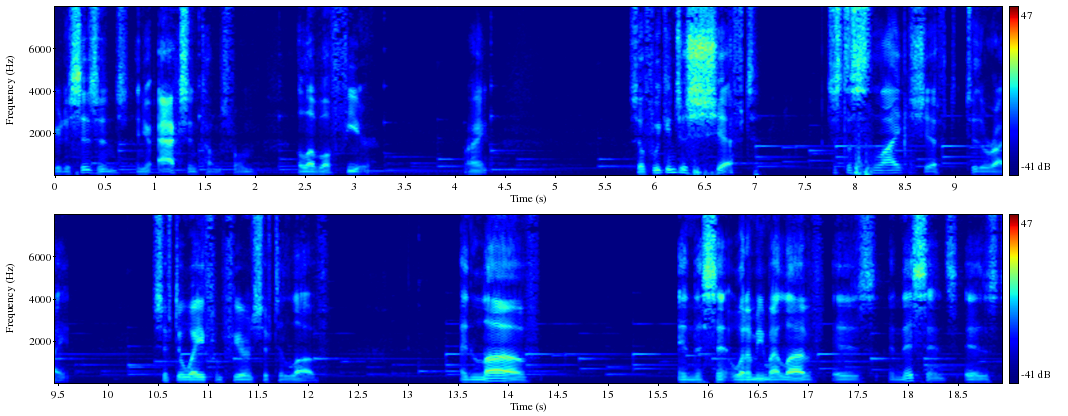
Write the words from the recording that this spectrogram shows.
your decisions and your action comes from a level of fear, right? So if we can just shift, just a slight shift to the right, shift away from fear and shift to love. And love, in the sense, what I mean by love is, in this sense, is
